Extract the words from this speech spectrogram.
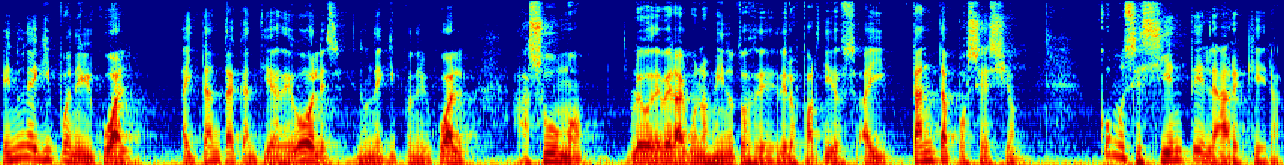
En un equipo en el cual hay tanta cantidad de goles, en un equipo en el cual, asumo, luego de ver algunos minutos de, los partidos, hay tanta posesión, ¿cómo se siente la arquera?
